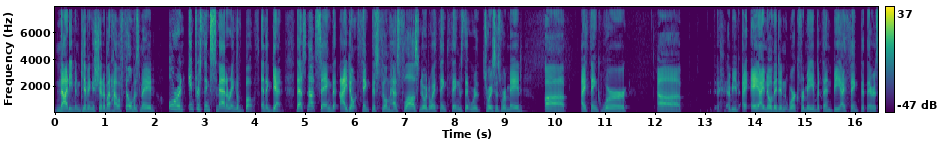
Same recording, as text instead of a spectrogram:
not even giving a shit about how a film is made, or an interesting smattering of both. And again, that's not saying that I don't think this film has flaws, nor do I think things that were choices were made. Uh, I think were. Uh, I mean, A, I know they didn't work for me, but then B, I think that there's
